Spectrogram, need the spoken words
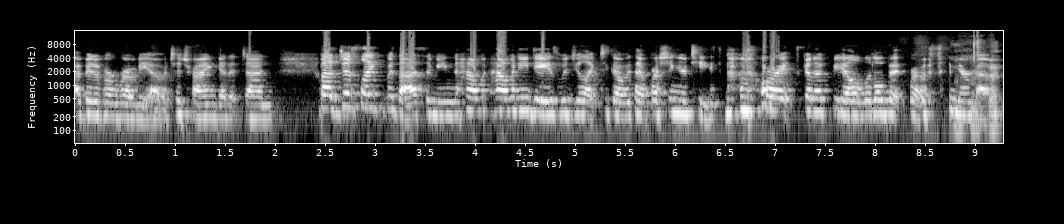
a bit of a rodeo to try and get it done. But just like with us, I mean, how, how many days would you like to go without brushing your teeth before it's going to feel a little bit gross in your mouth?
